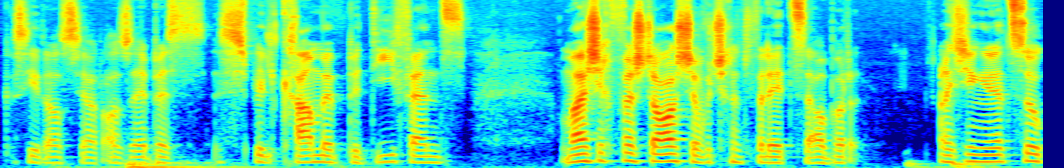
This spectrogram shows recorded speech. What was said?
gewesen das Jahr. Also eben, es, es spielt kaum jemand Defense. Und weißt du, ich verstehe schon, willst dich nicht verletzen, aber es ist irgendwie nicht so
